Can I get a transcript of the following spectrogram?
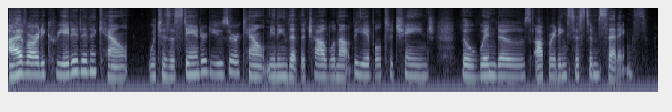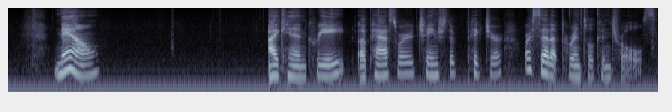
I've already created an account which is a standard user account meaning that the child will not be able to change the Windows operating system settings. Now I can create a password, change the picture, or set up parental controls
